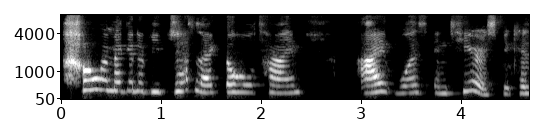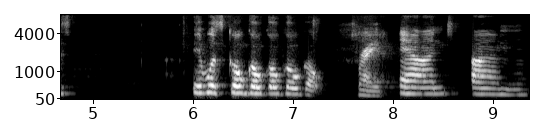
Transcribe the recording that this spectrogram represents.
How am I going to be jet lagged the whole time? I was in tears because it was go, go, go, go, go right. And um,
